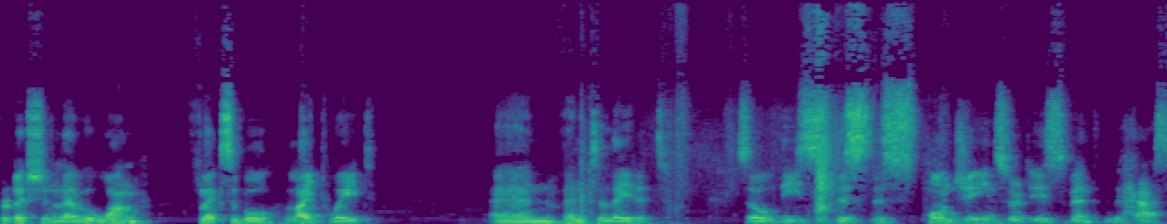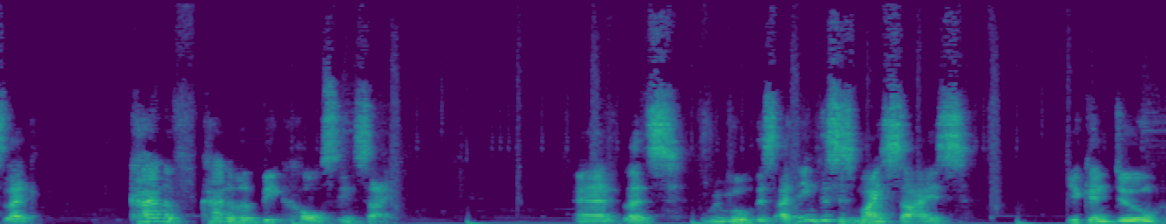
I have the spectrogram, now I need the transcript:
protection level one, flexible, lightweight, and ventilated. So these this this spongy insert is vent has like kind of kind of a big holes inside. And let's remove this. I think this is my size. You can do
